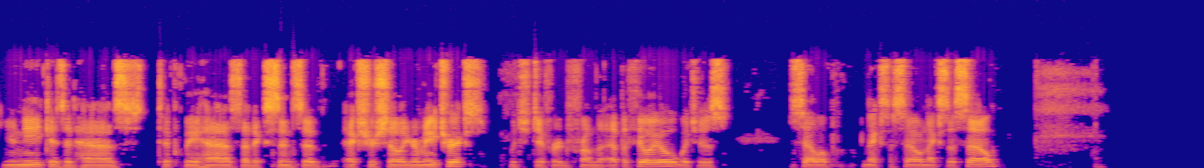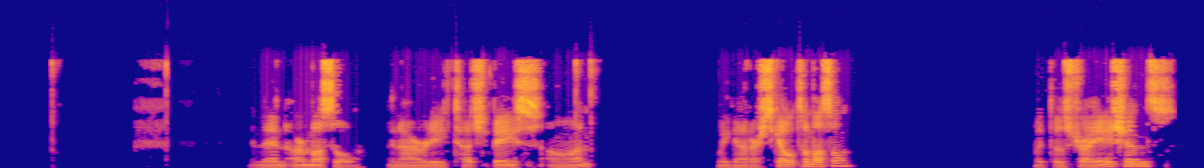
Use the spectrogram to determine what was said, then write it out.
unique is it has typically has that extensive extracellular matrix, which differed from the epithelial, which is cell next to cell next to cell. And then our muscle, and I already touched base on, we got our skeletal muscle with those striations.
